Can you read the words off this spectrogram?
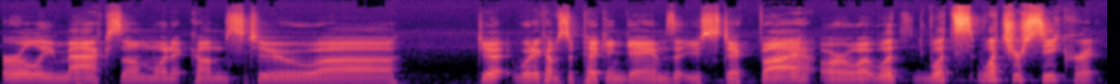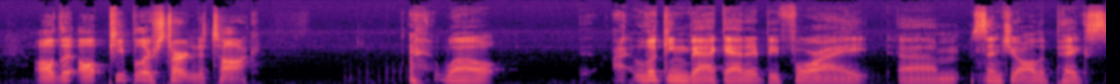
early maxim when it comes to uh Do you, when it comes to picking games that you stick by, or what? What? What's what's your secret? All the all people are starting to talk. Well, I, looking back at it before I um, sent you all the picks,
